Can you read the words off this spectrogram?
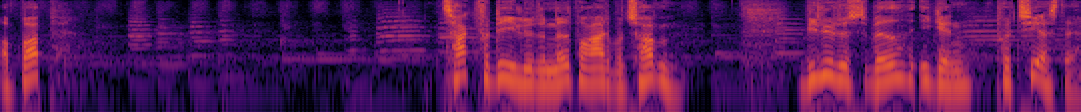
og Bob. Tak fordi I lyttede med på Radio på Toppen. Vi lyttes ved igen på tirsdag.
